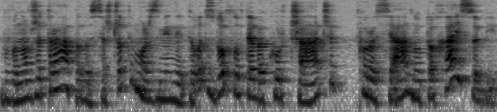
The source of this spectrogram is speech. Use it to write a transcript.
Бо воно вже трапилося. Що ти можеш змінити? От здохло в тебе курча чи порося, ну то хай собі.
